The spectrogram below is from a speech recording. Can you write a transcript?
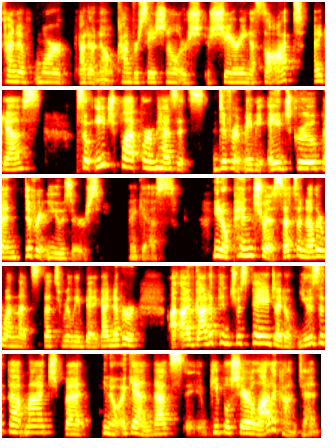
kind of more, I don't know, conversational or sh- sharing a thought, I guess. So each platform has its different, maybe age group and different users, I guess. You know, Pinterest, that's another one that's that's really big. I never I've got a Pinterest page. I don't use it that much, but you know, again, that's people share a lot of content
